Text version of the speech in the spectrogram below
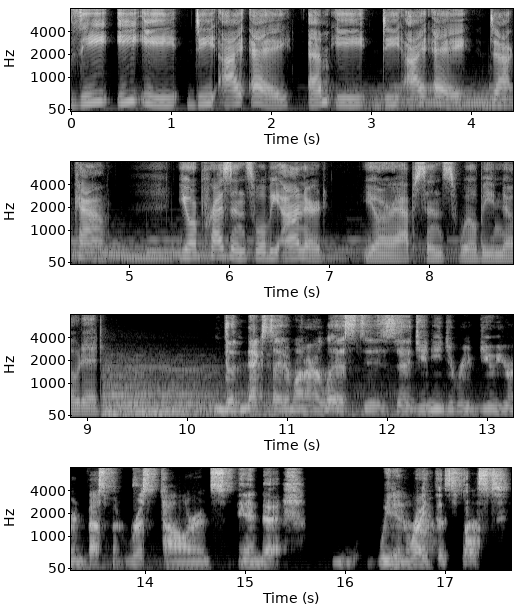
Z E E D I A M E D I A dot com. Your presence will be honored, your absence will be noted. The next item on our list is uh, do you need to review your investment risk tolerance? And uh, we didn't write this list.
